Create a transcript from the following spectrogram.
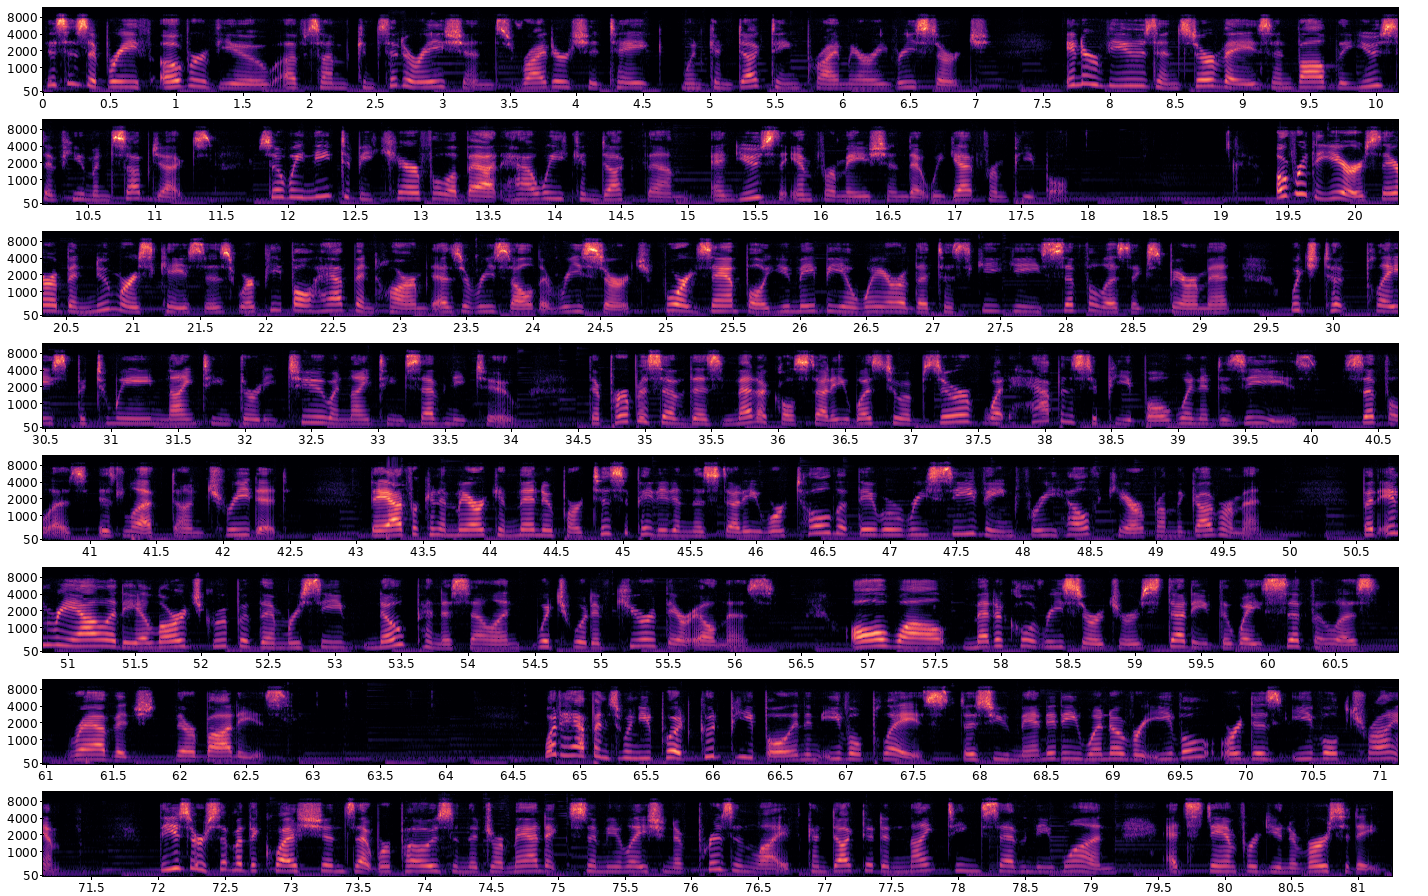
This is a brief overview of some considerations writers should take when conducting primary research. Interviews and surveys involve the use of human subjects, so we need to be careful about how we conduct them and use the information that we get from people. Over the years, there have been numerous cases where people have been harmed as a result of research. For example, you may be aware of the Tuskegee syphilis experiment, which took place between 1932 and 1972. The purpose of this medical study was to observe what happens to people when a disease, syphilis, is left untreated. The African American men who participated in this study were told that they were receiving free health care from the government. But in reality, a large group of them received no penicillin, which would have cured their illness, all while medical researchers studied the way syphilis ravaged their bodies. What happens when you put good people in an evil place? Does humanity win over evil, or does evil triumph? These are some of the questions that were posed in the dramatic simulation of prison life conducted in 1971 at Stanford University.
